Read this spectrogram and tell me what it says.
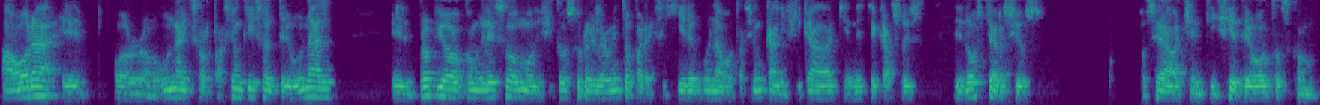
Ahora, eh, por una exhortación que hizo el tribunal, el propio Congreso modificó su reglamento para exigir una votación calificada, que en este caso es de dos tercios, o sea, 87 votos con,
